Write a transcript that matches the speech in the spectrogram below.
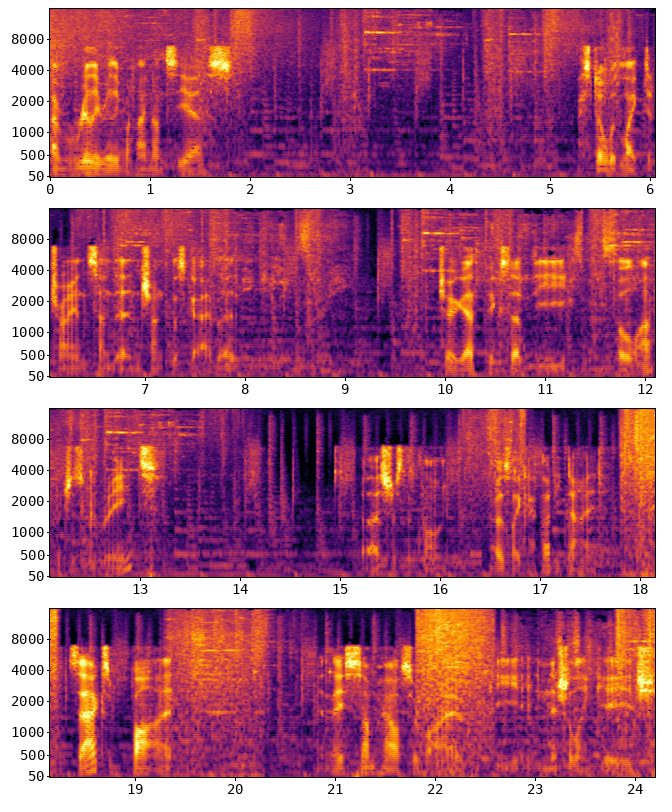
I'm really, really behind on CS. I still would like to try and send in and chunk this guy, but Cho'Gath picks up the Olaf, which is great. Oh, that's just the clone. I was like, I thought he died. Zac's bot, and they somehow survive the initial engage,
